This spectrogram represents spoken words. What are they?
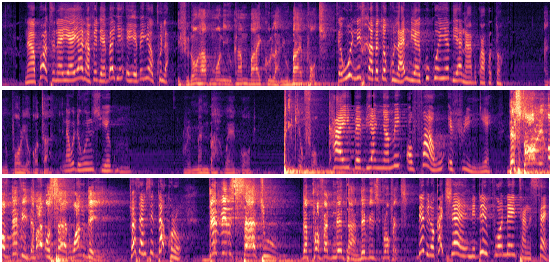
Na pot na yɛyɛ na ɛbɛyɛ ɛbɛnya kula. If you don't have money, you can't buy cooler. You buy pot Sɛ wonni sika bɛtɔ kula ɛnneɛ kukuo yɛ bia na abɛkɔ akɔtɔ. and you pour your water. Na wode wo nsuo egu. Remember where God picked you from. kae baabi a nyame ɔfa a wo efiriiɛ The story of David, the Bible said one day, twerɛsɛm si da koro David said to the prophet Nathan, David's prophet, david ɔka kyerɛɛ ne diifoɔ natan sɛ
